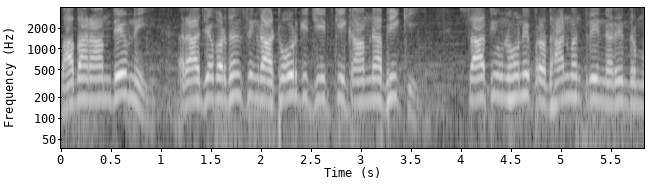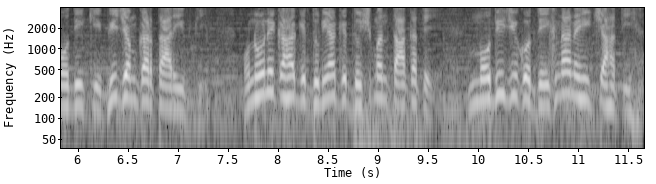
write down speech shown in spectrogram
बाबा रामदेव ने राज्यवर्धन सिंह राठौड़ की जीत की कामना भी की। साथ ही उन्होंने प्रधानमंत्री नरेंद्र मोदी की भी जमकर तारीफ़ की। उन्होंने कहा कि दुनिया की दुश्मन ताकतें मोदी जी को देखना नहीं चाहती हैं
